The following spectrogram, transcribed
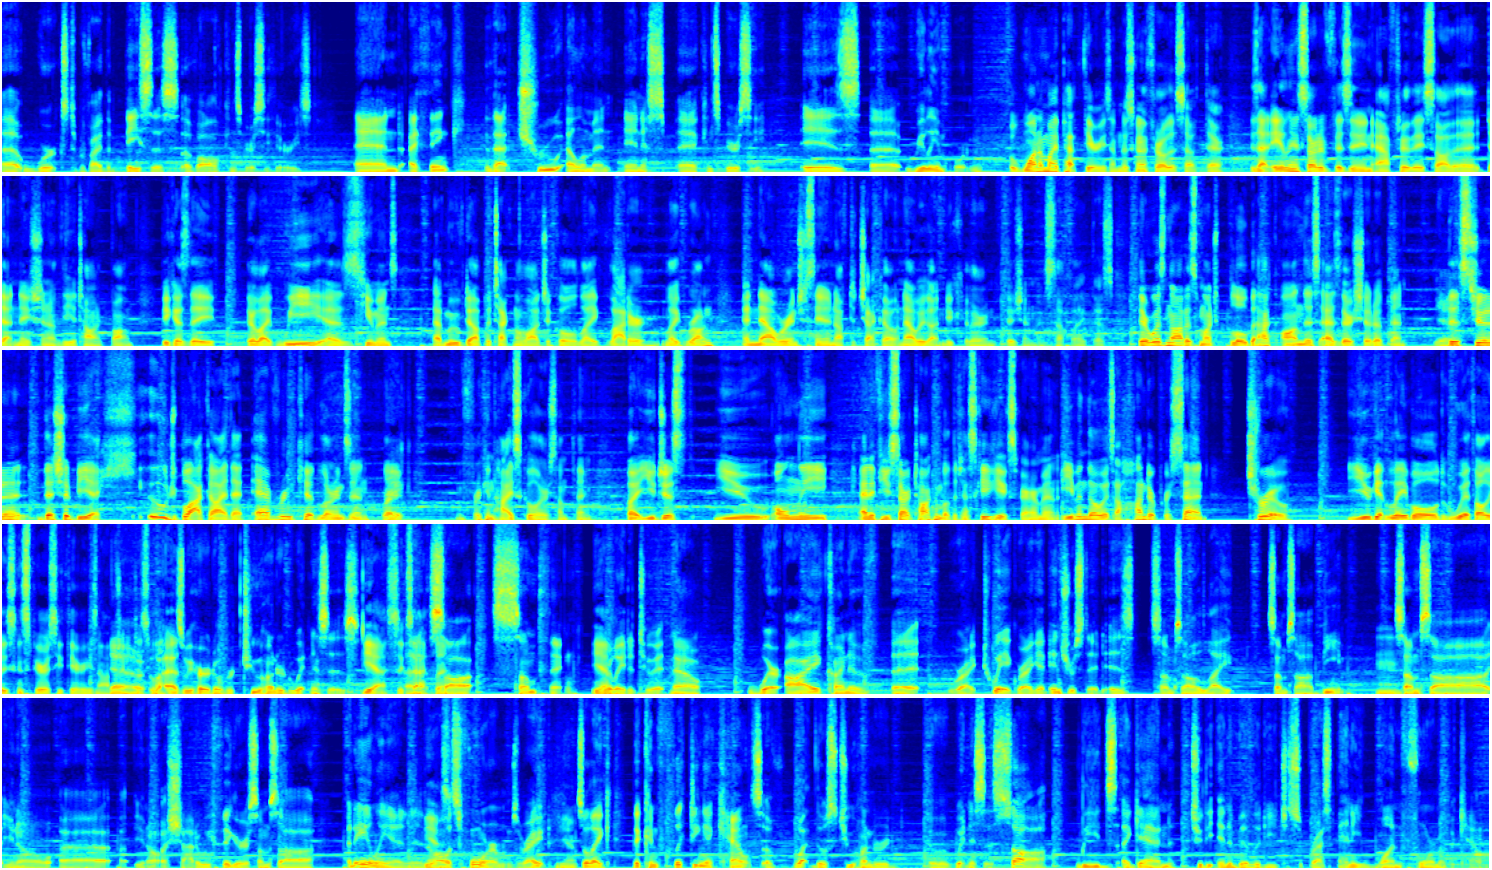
uh, works to provide the basis of all conspiracy theories. And I think that true element in a, s- a conspiracy is uh, really important. But one of my pet theories, I'm just going to throw this out there, is that aliens started visiting after they saw the detonation of the atomic bomb because they they're like we as humans have moved up a technological like ladder like rung and now we're interesting enough to check out. Now we got nuclear and fission and stuff like this. There was not as much blowback on this as there should have been. Yeah. This should this should be a huge black eye that every kid learns in Right. like freaking high school or something. But you just you only and if you start talking about the Tuskegee experiment, even though it's hundred percent true, you get labeled with all these conspiracy theories and objects Yeah, as well. as we heard, over 200 witnesses yes, uh, exactly. saw something Yeah. related to it. Now, where I kind of uh, where I twig, where I get interested, is some saw a light, some saw a beam, Mhm. some saw you know uh, you know a shadowy figure, some saw an alien in Yes. all its forms, right? Yeah. So like the conflicting accounts of what those 200 uh, Uh, witnesses saw leads again to the inability to suppress any one form of account.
